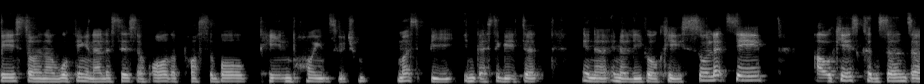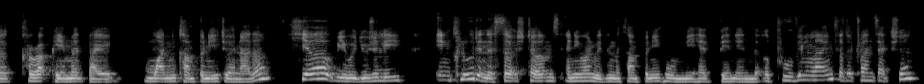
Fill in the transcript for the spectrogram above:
based on a working analysis of all the possible pain points which must be investigated in a, in a legal case. So let's say our case concerns a corrupt payment by one company to another. Here, we would usually include in the search terms anyone within the company who may have been in the approving line for the transaction.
